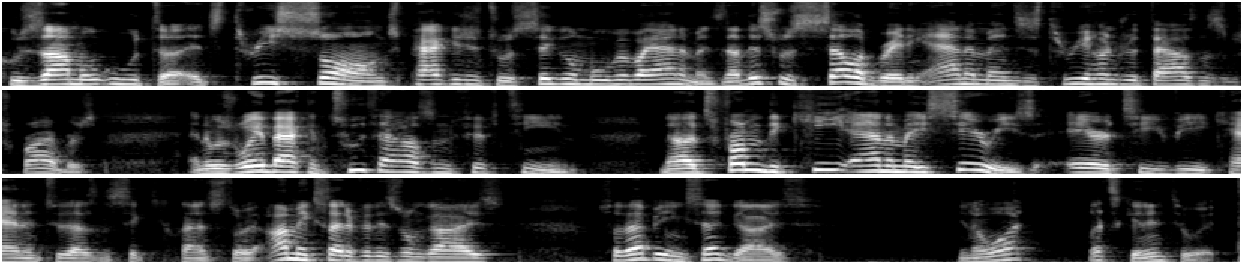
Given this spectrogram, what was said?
Kizamu Uta. It's three songs packaged into a single movement by Animenz. Now, this was celebrating Animenz' 300,000 subscribers, and it was way back in 2015. Now, it's from the key anime series, Air TV Kanon 2006 Clan Story. I'm excited for this one, guys. So, that being said, guys, you know what? Let's get into it.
